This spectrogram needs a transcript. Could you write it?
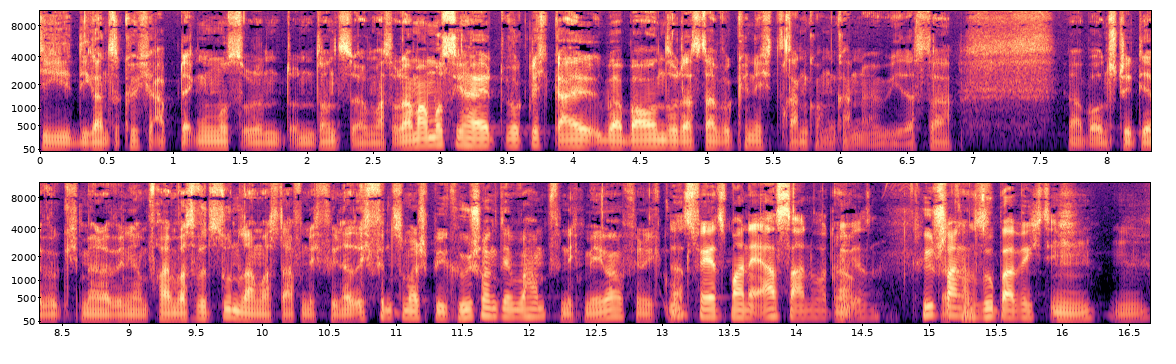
die die ganze Küche abdecken muss und, und sonst irgendwas. Oder man muss sie halt wirklich geil überbauen, so dass da wirklich nichts rankommen kann irgendwie. Dass da, ja, bei uns steht ja wirklich mehr oder weniger im Freien. Was würdest du denn sagen, was darf nicht fehlen? Also ich finde zum Beispiel Kühlschrank, den wir haben, finde ich mega, finde ich gut. Das wäre jetzt meine erste Antwort Ja. gewesen. Kühlschrank ist super wichtig. Mhm, mhm.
